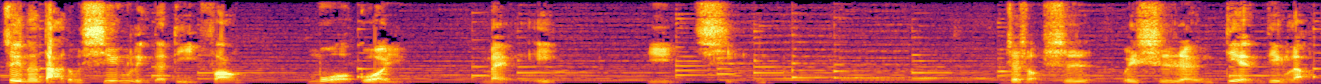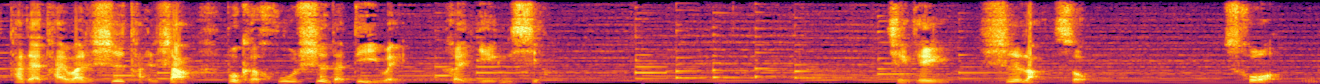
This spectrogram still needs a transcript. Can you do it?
最能打动心灵的地方，莫过于美与情。这首诗为诗人奠定了他在台湾诗坛上不可忽视的地位和影响。请听诗朗诵：错误。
